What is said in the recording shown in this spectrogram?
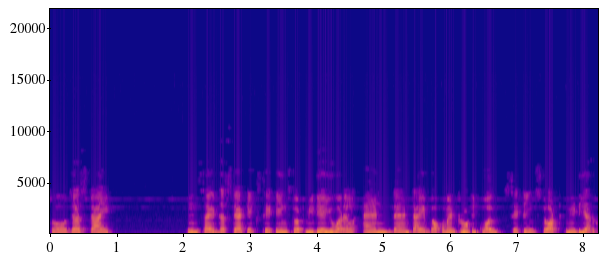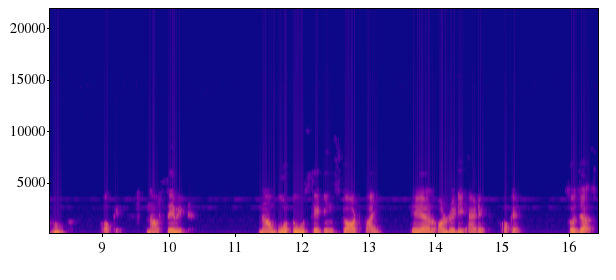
So just type inside the static settings.media URL and then type document root equal settings.media root. Okay. Now save it. Now go to settings.py here already added. Okay so just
